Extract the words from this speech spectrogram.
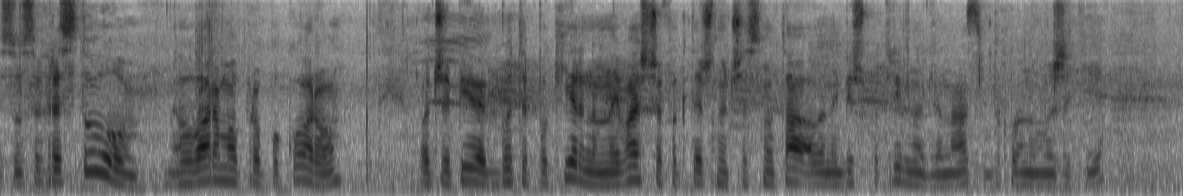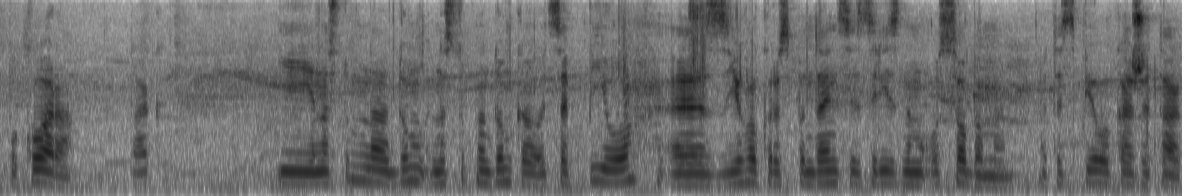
Ісусу Христу говоримо про покору. Отже, пів як бути покірним, найважче фактично чеснота, але найбільш потрібна для нас в духовному житті покора. Так? І наступна, дум, наступна думка оця Піо е, з його кореспонденції з різними особами. Отець Піо каже так.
